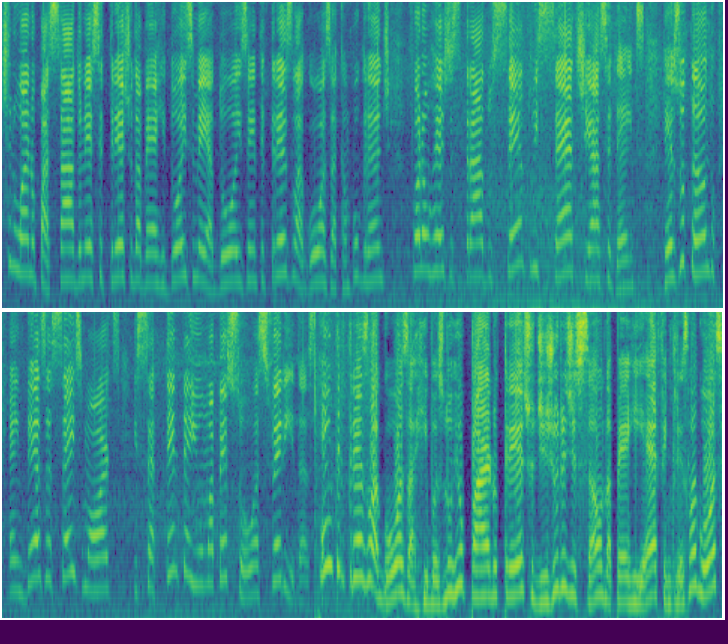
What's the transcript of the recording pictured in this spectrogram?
Somente no ano passado, nesse trecho da BR-262, entre Três Lagoas a Campo Grande, foram registrados 107 acidentes, resultando em 16 mortes e 71 pessoas feridas. Entre Três Lagoas a Ribas do Rio Pardo, trecho de jurisdição da PRF em Três Lagoas,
